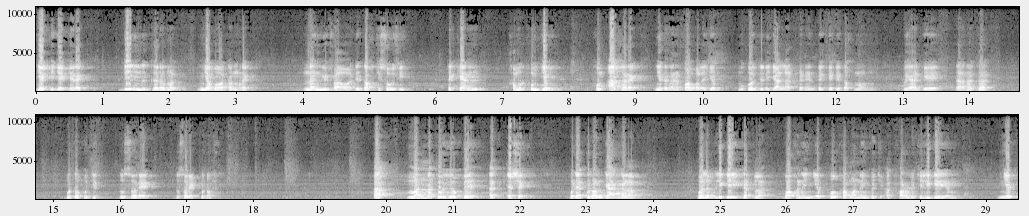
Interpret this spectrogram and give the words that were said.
jékki-jékki rek génn këram ak njabootam rek nangi faawa di dox ci suuf si te kenn xamul fu mu jëm fu mu àgg rek ñu defee ne foofa la jëm mu continuer jàllaat feneen dëkk di dox noonu bu yàggee daanaka bu dopputit du soreek du soreek ku dof ah mën na ko yóbbee ak échec bu dee ku doon jàng la wala liggéeykat la boo xam ne ñëpp xamoon nañ ko ci ak farlu ci liggéeyam ñëpp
